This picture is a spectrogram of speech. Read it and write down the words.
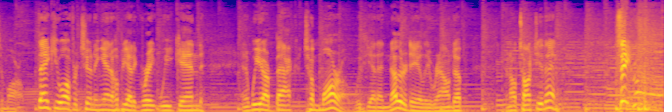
tomorrow. Thank you all for tuning in. I hope you had a great weekend, and we are back tomorrow with yet another daily roundup and I'll talk to you then. See you.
